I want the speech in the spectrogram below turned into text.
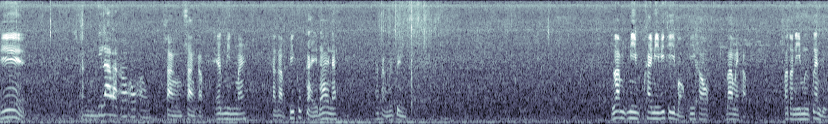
พี่อันดีล่าว่าเอาเอาเอาสั่งสั่งกับแอดมินไหมสั่งกับพี่กุ๊กไก่ได้นะ ถ้าสั่งไม่เป็นหรือว่ามีใครมีวิธีบอกพี่เขาบ้างไหมครับว่าตอนนี้มือเปื้อนอยู่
